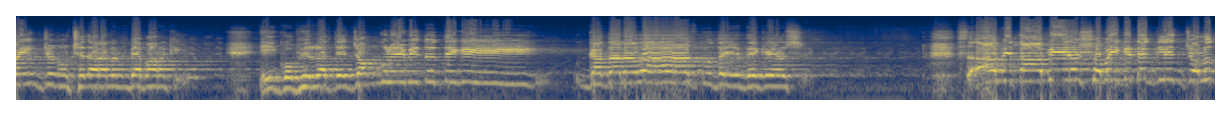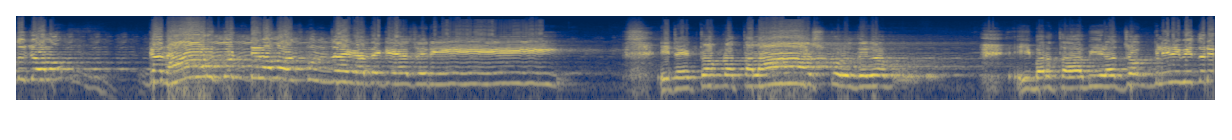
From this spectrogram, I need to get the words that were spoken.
কয়েকজন উঠে দাঁড়ালেন ব্যাপার কি এই গভীর রাতে জঙ্গলের ভিতর থেকে গাদার আওয়াজ কোথায় দেখে আসে? সবাইকে ডাকলেন চলো তো চলো। গাধার কন্যা আওয়াজ কোন জায়গা থেকে আসে রে? এটা একটু আমরা তালাশ করতে যাব এইবার তাবিরা জঙ্গলের ভিতরে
